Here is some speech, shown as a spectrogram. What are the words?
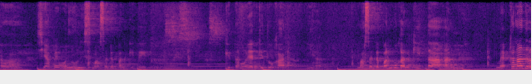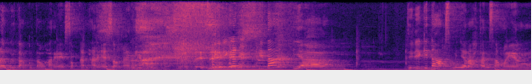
eh, siapa yang menulis masa depan kita itu. Kita ngeliat gitu kan? Ya masa depan bukan kita kan? Kan ada lagu tak ku tahu hari esok kan? Hari esok kan? Gitu. Jadi kan kita ya jadi kita harus menyerahkan sama yang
